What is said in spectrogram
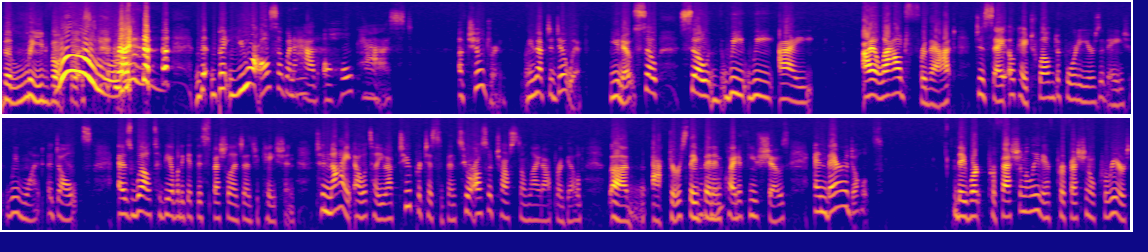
the lead vocalist, Woo! right? But you are also going to have a whole mm. cast of children you have to deal with. You know, so so we we I I allowed for that to say, okay, 12 to 40 years of age, we want adults as well to be able to get this specialized education. Tonight, I will tell you, I have two participants who are also Charleston Light Opera Guild uh, actors. They've been in quite a few shows, and they're adults. They work professionally, they have professional careers,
